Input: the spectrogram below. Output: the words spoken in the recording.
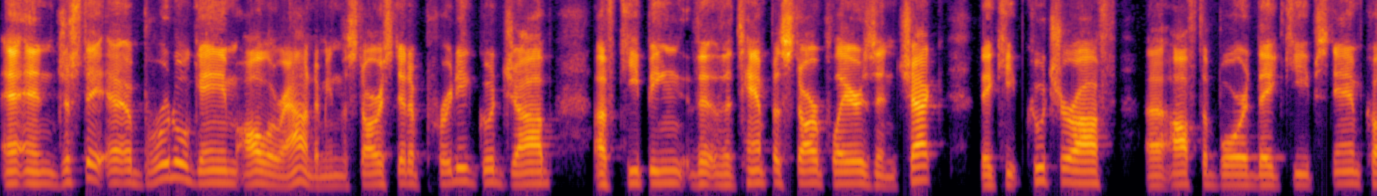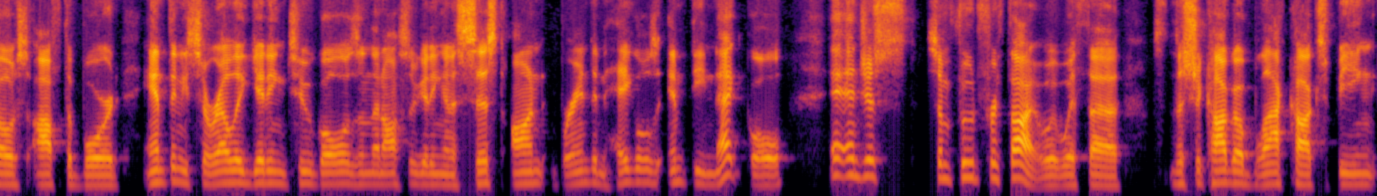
And just a, a, brutal game all around. I mean, the Stars did a pretty good job of keeping the, the Tampa Star players in check. They keep Kucherov uh, off the board. They keep Stamkos off the board. Anthony Cirelli getting two goals and then also getting an assist on Brandon Hagel's empty net goal. And, just some food for thought with, uh, the Chicago Blackhawks being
